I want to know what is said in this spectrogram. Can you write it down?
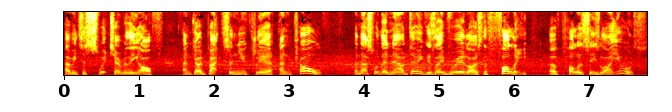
having to switch everything off and go back to nuclear and coal. And that's what they're now doing because they've realised the folly of policies like yours.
